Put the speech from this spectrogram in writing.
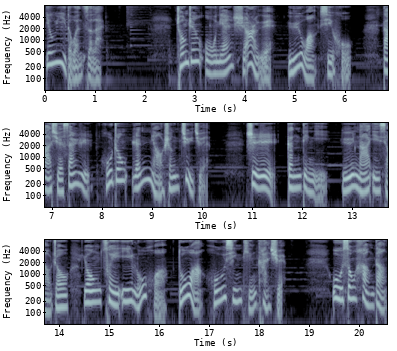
优异的文字来：崇祯五年十二月，渔往西湖，大雪三日，湖中人鸟声俱绝。是日更定矣，余拿一小舟，拥翠衣炉火，独往湖心亭看雪。雾凇沆荡，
